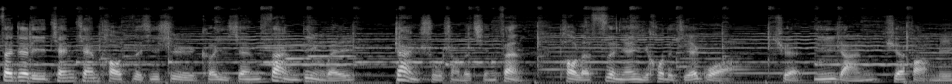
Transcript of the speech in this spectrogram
在这里，天天泡自习室可以先暂定为战术上的勤奋，泡了四年以后的结果却依然缺乏明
